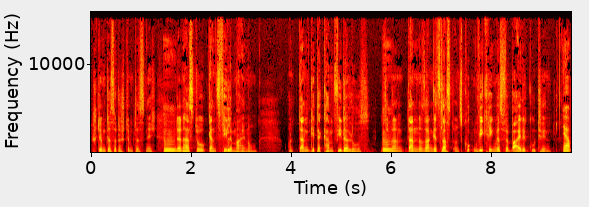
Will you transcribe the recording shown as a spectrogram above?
stimmt das oder stimmt das nicht. Und Mhm. dann hast du ganz viele Meinungen und dann geht der Kampf wieder los. Mhm. Sondern dann nur sagen, jetzt lasst uns gucken, wie kriegen wir es für beide gut hin? Ja.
